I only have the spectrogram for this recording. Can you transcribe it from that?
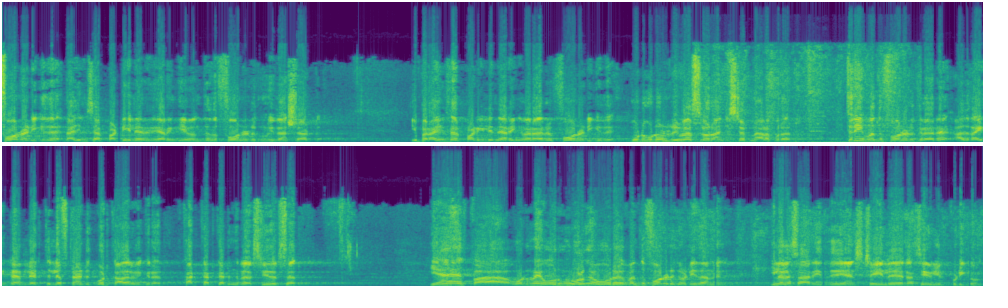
ஃபோன் அடிக்குது. ரஜினி சார் படியிலேருந்து இறங்கி வந்து அந்த ஃபோன் எடுக்கணும். இதான் ஷார்ட் இப்போ ரஜினி சார் படியிலேருந்து இறங்கி வராரு ஃபோன் அடிக்குது. குடு குடுன்னு ரிவர்ஸில் ஒரு அஞ்சு ஸ்டெப் மேலே போகிறாரு திரும்பி வந்து ஃபோன் எடுக்கிறாரு. அது ரைட் ஹேண்ட்ல எடுத்து லெஃப்ட் ஹேண்டுக்கு போட்டு காதல் வைக்கிறாரு. கட் கட் கட்டுங்கிறார் ஸ்ரீதர் சார். ஏன்ப்பா உடனே ஒரு ஒழுங்கா ஒரு வந்து ஃபோன் எடுக்க வேண்டியதானே இல்லை இல்லை சார் இது என் ஸ்டைலு ரசிகர்களுக்கு பிடிக்கும்.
